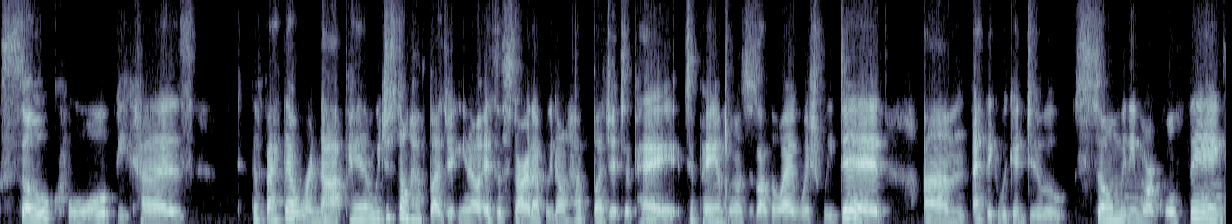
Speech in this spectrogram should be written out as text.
so cool because the fact that we're not paying we just don't have budget you know it's a startup we don't have budget to pay to pay influencers although i wish we did um, i think we could do so many more cool things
